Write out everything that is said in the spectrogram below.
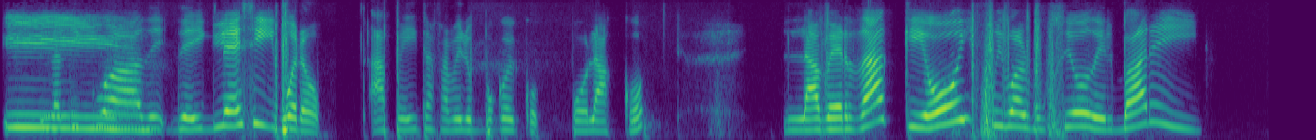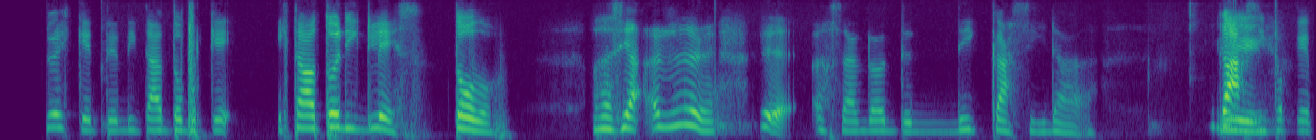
Y La lengua de, de inglés y bueno, apenas también un poco de co- polaco. La verdad que hoy fuimos al Museo del Mar y no es que entendí tanto porque estaba todo en inglés, todo. O sea, hacía, o sea, no entendí casi nada. Casi, porque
